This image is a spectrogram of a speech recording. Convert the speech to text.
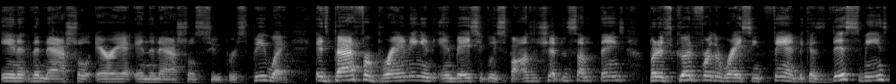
in the national area in the Nashville Super Speedway. It's bad for branding and, and, basically sponsorship and some things, but it's good for the racing fan because this means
